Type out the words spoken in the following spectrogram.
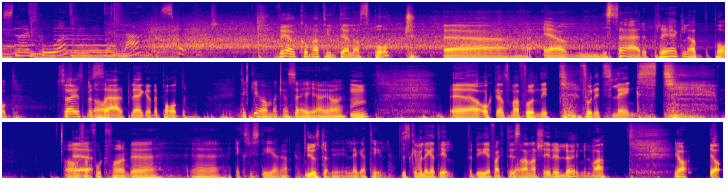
Lyssnar på Della Sport. Välkomna till Della Sport. Eh, en särpräglad podd. Sveriges mest Ja. särpräglade podd. tycker jag man kan säga, ja. Mm. Eh, och den som har funnit, funnits längst. ja Eh. som fortfarande eh, existerar. Just det. Jag Lägga till. Det ska vi lägga till. För det är faktiskt, Ja. annars är det lögn va? Ja, Ja.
